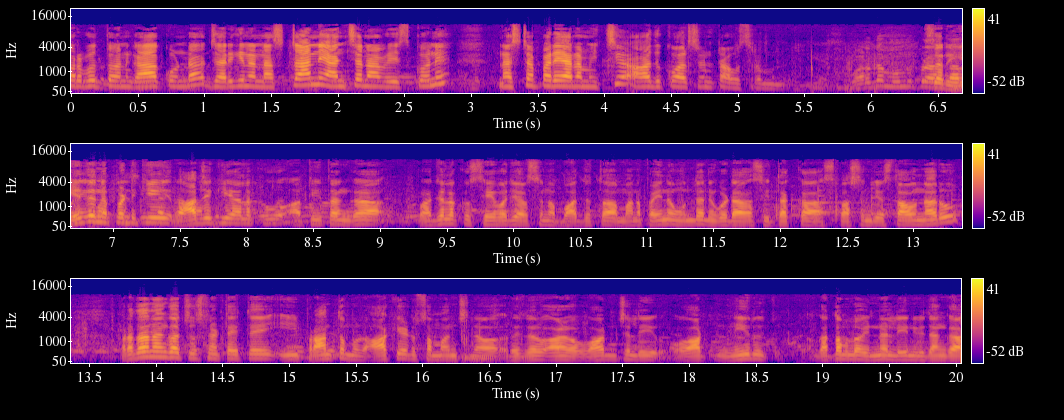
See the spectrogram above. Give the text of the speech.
ప్రభుత్వం అని కాకుండా జరిగిన నష్టాన్ని అంచనా వేసుకొని నష్టపరిహారం ఇచ్చి ఆదుకోవాల్సిన అవసరం ఉంది. సరే ఏదైనప్పటికీ రాజకీయాలకు అతీతంగా ప్రజలకు సేవ చేయాల్సిన బాధ్యత మన పైన ఉందని కూడా సీతక్క స్పష్టం చేస్తా ఉన్నారు. ప్రధానంగా చూసినట్టయితే ఈ ప్రాంతం ఆకేడు సంబంధించిన రిజర్వ్ వాటించలి నీరు గతంలో ఎన్నో లేని విధంగా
